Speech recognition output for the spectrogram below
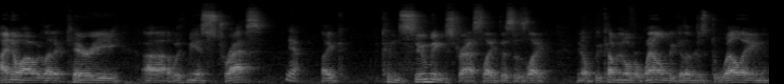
I know I would let it carry uh, with me as stress. Yeah. Like consuming stress. Like this is like you know becoming overwhelmed because I'm just dwelling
